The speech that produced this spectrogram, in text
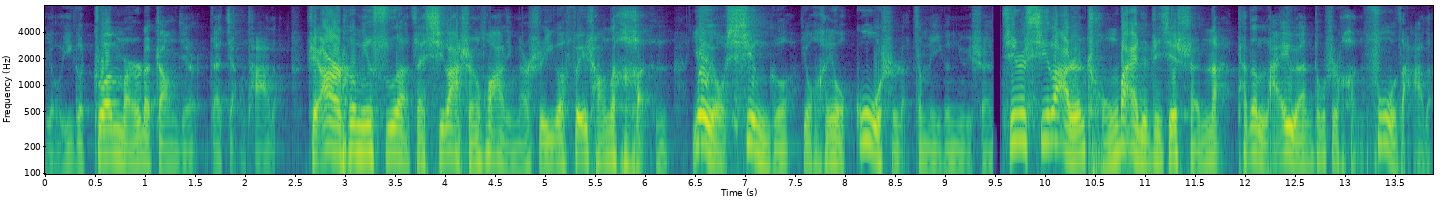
有一个专门的章节在讲他的。这阿尔特弥斯啊，在希腊神话里面是一个非常的狠，又有性格又很有故事的这么一个女神。其实希腊人崇拜的这些神呢，它的来源都是很复杂的，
